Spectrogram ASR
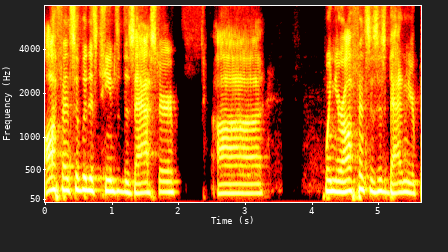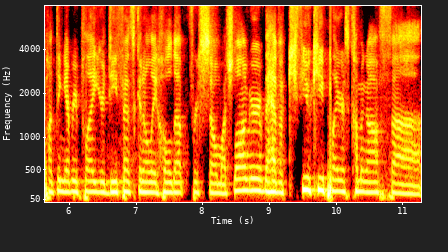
offensively, this team's a disaster. Uh, when your offense is this bad and you're punting every play, your defense can only hold up for so much longer. They have a few key players coming off. Uh,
